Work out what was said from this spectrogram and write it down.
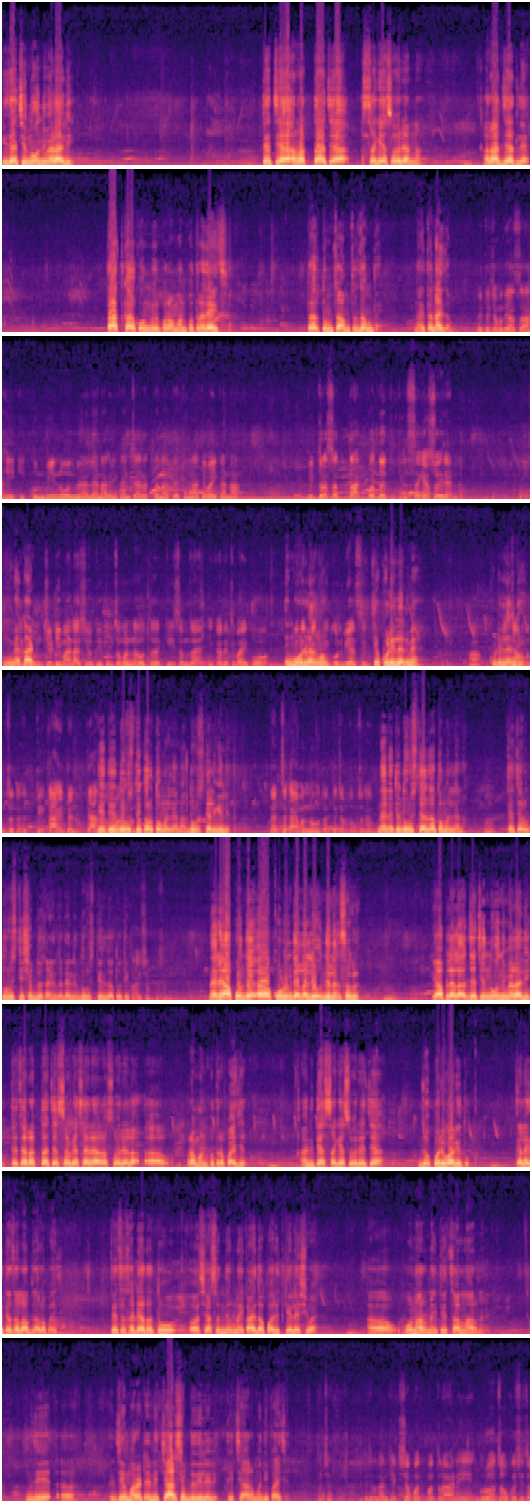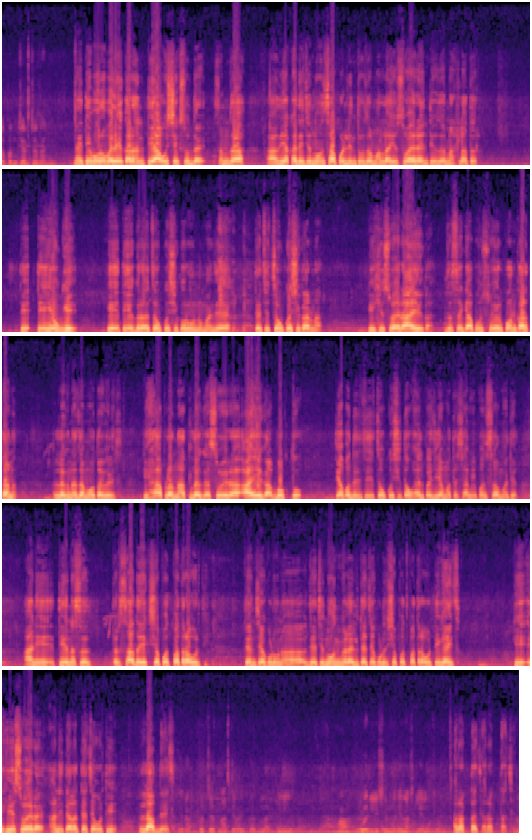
की ज्याची नोंद मिळाली त्याच्या रक्ताच्या सगळ्या सोयऱ्यांना राज्यातल्या तात्काळ कुणबीर प्रमाणपत्र द्यायचं. तर तुमचं आमचं जमतंय नाही तर नाही जमत त्याच्यामध्ये असं आहे की कुणबी नोंद मिळालेल्या नागरिकांच्या रक्त नात्यातील नातेवाईकांना पित्रसत्ताक पद्धतीतील सगळ्या सोयऱ्यांना मी आणि काट तुमची डिमांड अशी होती तुमचं म्हणणं होतं की समजा एखाद्याची बायको ते मोडलं ना असेल. ते खुडीलं ना मी. हा. खुडीलं ना ते. तुमचं काय? ते काय त्यां- त्या ते ते दुरुस्ती करतो म्हणले ना दुरुस्त्याला गेलेत. त्यांचं काय म्हणणं होतं? आणि त्याच्यावर तुमचं काय म्हणणं? नाही नाही ते दुरुस्त्याला जातो म्हणले ना. हां. त्याच्यावर दुरुस्ती शब्द सांगितलं त्यांनी दुरुस्तीला जातो तिकडे काय शब्द सांग नाही नाही आपण ते अं, खोडून त्यांना लिहून दिलं ना सगळं. की आपल्याला ज्याची नोंद मिळाली त्याच्या रक्ताच्या सगळ्या साऱ्या सोयऱ्याला अं, प्रमाणपत्र पाहिजेत. आणि त्या सगळ्या सोयऱ्याच्या जो परिवार येतो. त्यालाही त्याचा लाभ झाला पाहिजे. त्याच्यासाठी आता तो शासन निर्णय कायदा पारित केल्याशिवाय होणार नाही ते चालणार नाही. म्हणजे जे मराठ्यांनी चार शब्द दिलेले ते चारमध्ये पाहिजे. अच्छा. त्याच्यामध्ये आणखी एक शपथपत्र आणि गृह चौकशीचा पण चर्चा झाली. नाही ते बरोबर आहे कारण ते आवश्यक सुद्धा आहे. समजा एखाद्याची नोंद सापडली आणि तो जर म्हणला हे सोयर आहे आणि तो जर नसला तर? ते ते योग्य आहे. की ते ग्रह चौकशी करून म्हणजे त्याची चौकशी करणार. की ही सोयर आहे का? जसं की आपण सोयर पण करताना लग्न जमवता वेळेस की हा आपला नातलग सोयरा आहे का? बघतो. त्या पद्धतीची चौकशी तर व्हायला पाहिजे या मताशी आम्ही पण सहमत आहेत आणि ते नसेल तर साधं एक शपथपत्रावरती त्यांच्याकडून ज्याची नोंद मिळाली त्याच्याकडून शपथपत्रावरती घ्यायचं. की हे सोयर आहे आणि त्याला त्याच्यावरती लाभ द्यायचा. की हां नसलेलं. रक्ताच्या रक्ताच्या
